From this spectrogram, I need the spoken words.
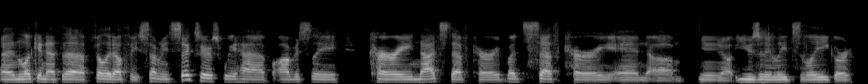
and looking at the Philadelphia 76ers, we have obviously Curry, not Steph Curry, but Seth Curry, and um, you know, usually leads the league or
